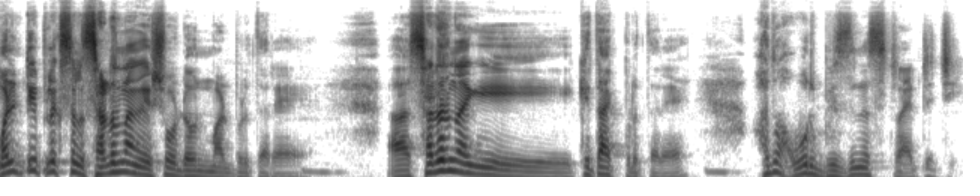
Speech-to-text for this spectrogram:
ಮಲ್ಟಿಪ್ಲೆಕ್ಸಲ್ಲಿ ಸಡನ್ನಾಗಿ ಶೋ ಡೌನ್ ಮಾಡಿಬಿಡ್ತಾರೆ. ಸಡನ್ನಾಗಿ ಕಿತ್ತಾಕ್ಬಿಡ್ತಾರೆ. ಅದು ಅವ್ರ ಬಿಸ್ನೆಸ್ ಸ್ಟ್ರಾಟಜಿ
